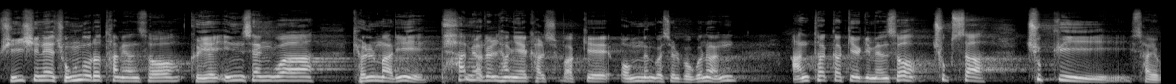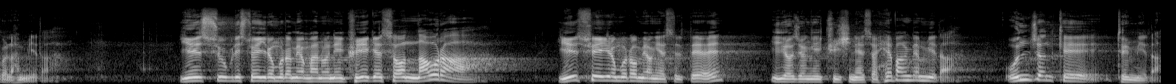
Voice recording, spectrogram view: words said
귀신의 종로로 타면서 그의 인생과 결말이 파멸을 향해 갈 수밖에 없는 것을 보고는 안타깝게 여기면서 축사, 축귀 사역을 합니다. 예수 그리스도의 이름으로 명하노니 그에게서 나오라. 예수의 이름으로 명했을 때 이 여정이 귀신에서 해방됩니다. 온전케 됩니다.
